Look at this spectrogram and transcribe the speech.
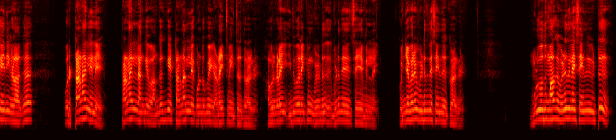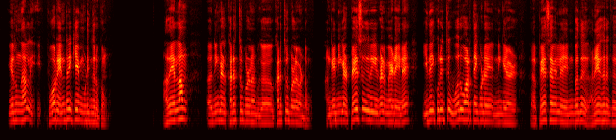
கைதிகளாக ஒரு டனலிலே டனல் அங்கே அங்கங்கே டனலிலே கொண்டு போய் அடைத்து வைத்திருக்கிறார்கள். அவர்களை இதுவரைக்கும் விடு விடுதலை செய்யவில்லை. கொஞ்சம் பேரை விடுதலை செய்திருக்கிறார்கள். முழுவதுமாக விடுதலை செய்துவிட்டு இருந்தால் போர் என்றைக்கே முடிந்திருக்கும். அதையெல்லாம் நீங்கள் கருத்தில் கொள்ள கருத்தில் கொள்ள வேண்டும். அங்கே நீங்கள் பேசுகிறீர்கள் மேடையிலே. இதை குறித்து ஒரு வார்த்தை கூட நீங்கள் பேசவில்லை என்பது அநேகருக்கு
